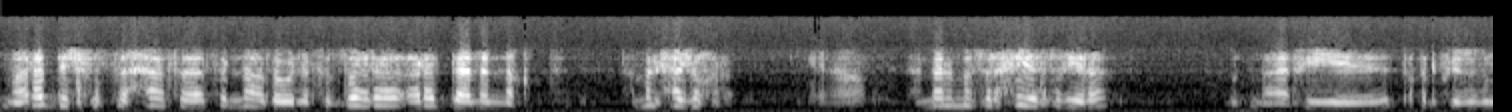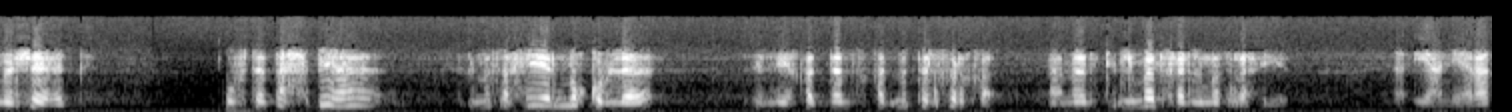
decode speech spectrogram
ما ردش في الصحافة في النهضة ولا في الزهرة رد على النقد. عمل حاجة أخرى. عمل مسرحية صغيرة ما في تقريبا في زوج مشاهد وافتتح بها المسرحية المقبلة اللي قدمت قدمت الفرقة عمل المدخل المسرحية. يعني رد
